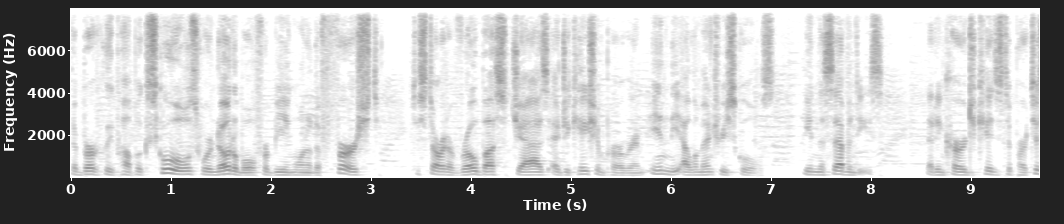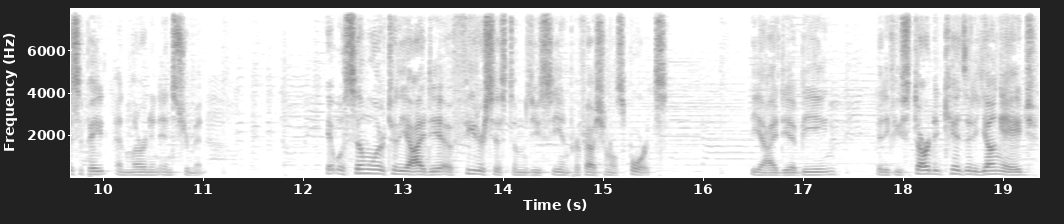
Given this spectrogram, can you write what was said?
The Berkeley Public Schools were notable for being one of the first to start a robust jazz education program in the elementary schools in the 70s that encouraged kids to participate and learn an instrument. It was similar to the idea of feeder systems you see in professional sports. The idea being that if you started kids at a young age,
